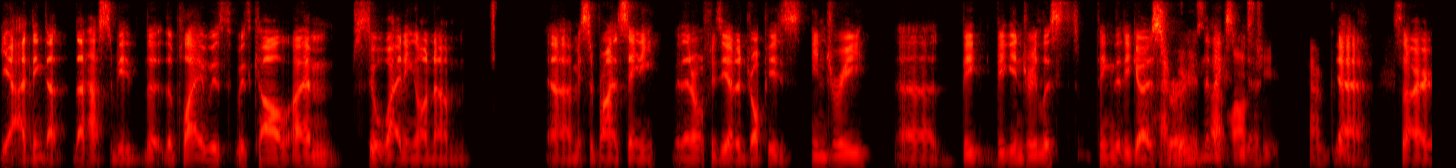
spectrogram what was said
Yeah, I think that that has to be the the play with with Carl. I am still waiting on um uh Mr. Brian Sini with NRL Physio to drop his injury uh big big injury list thing that he goes How through in the next few days. year? How good? Yeah. So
